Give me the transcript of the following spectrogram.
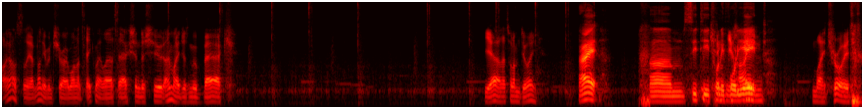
I honestly, I'm not even sure I want to take my last action to shoot. I might just move back. Yeah, that's what I'm doing. All right. Um, CT twenty forty eight. My droid.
